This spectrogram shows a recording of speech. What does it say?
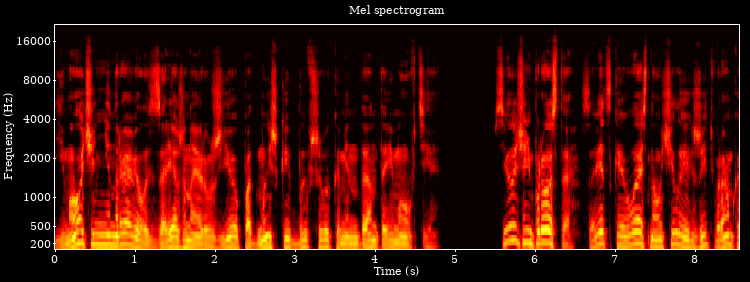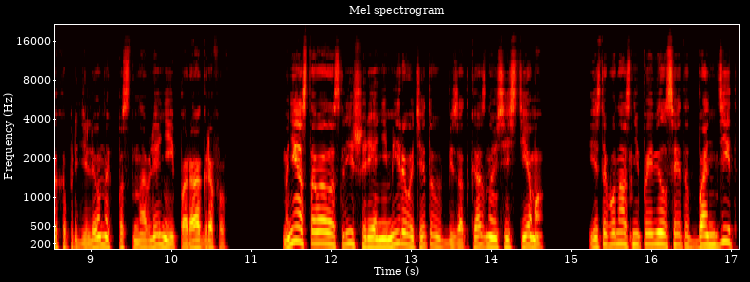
Ему очень не нравилось заряженное ружье под мышкой бывшего коменданта и муфтия. Все очень просто. Советская власть научила их жить в рамках определенных постановлений и параграфов. Мне оставалось лишь реанимировать эту безотказную систему. Если бы у нас не появился этот бандит,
